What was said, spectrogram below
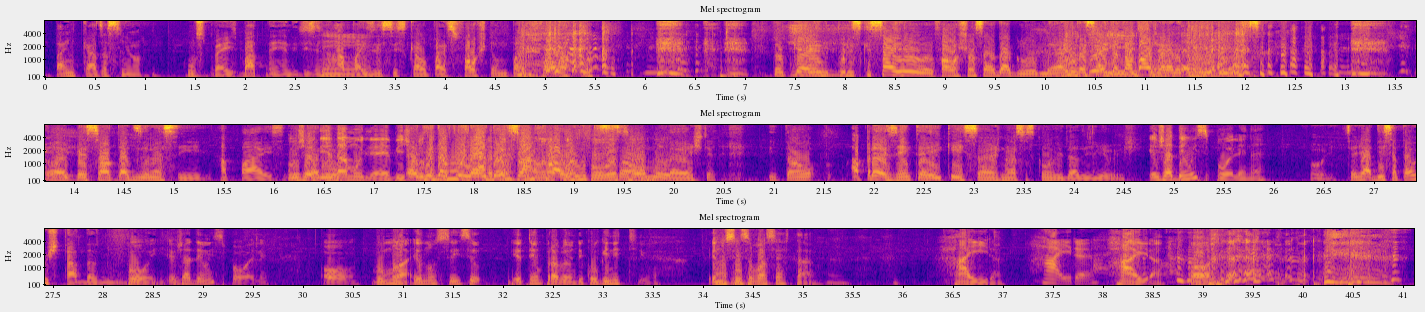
tá em casa assim, ó, com os pés batendo e dizendo: Sim. rapaz, esses caras parecem Faustão, não para de falar. Tô querendo, por isso que saiu, o Faustão saiu da Globo, né? Tá da isso. Tabajara no Tudo Isso. Olha, o pessoal tá dizendo assim, rapaz. Hoje é o dia da mulher, bicho. É o dia que da que mulher, caras dois homens falando que força, só uma moléstia. Então, apresente aí quem são as nossas convidadas de hoje. Eu já dei um spoiler, né? Foi. Você já disse até o estado das meninas. Foi, eu já dei um spoiler. Ó, vamos lá. Eu não sei se eu. Eu tenho um problema de cognitivo. Eu não sei se eu vou acertar. Raira. Raira. Raira. Ó.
